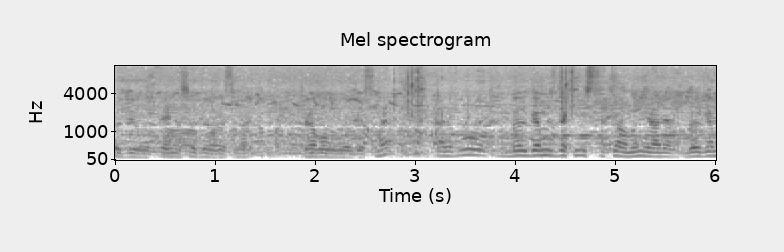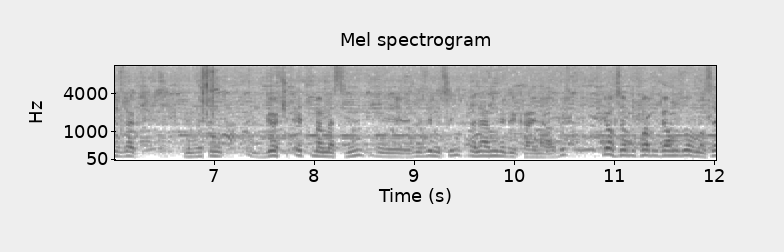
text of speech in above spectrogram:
ödüyoruz Eynesi bölgesine, Tirebolu bölgesine. Yani bu bölgemizdeki istihdamın yani bölgemizde nüfusun göç etmemesinin e, bizim için önemli bir kaynağıdır. Yoksa bu fabrikamız olmasa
